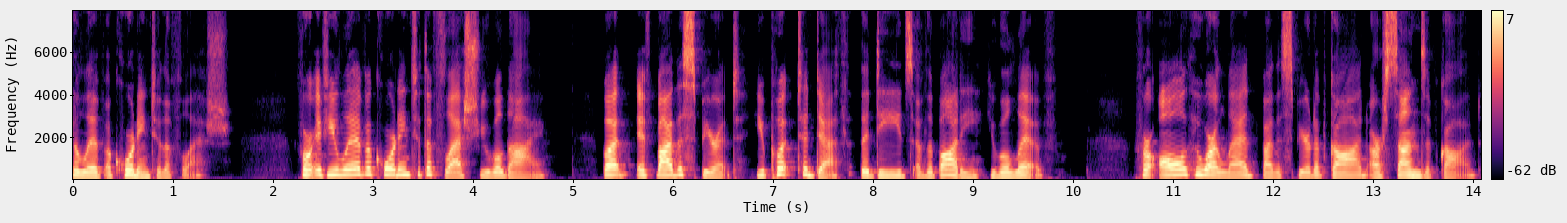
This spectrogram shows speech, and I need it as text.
to live according to the flesh. For if you live according to the flesh, you will die. But if by the Spirit you put to death the deeds of the body, you will live. For all who are led by the Spirit of God are sons of God.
